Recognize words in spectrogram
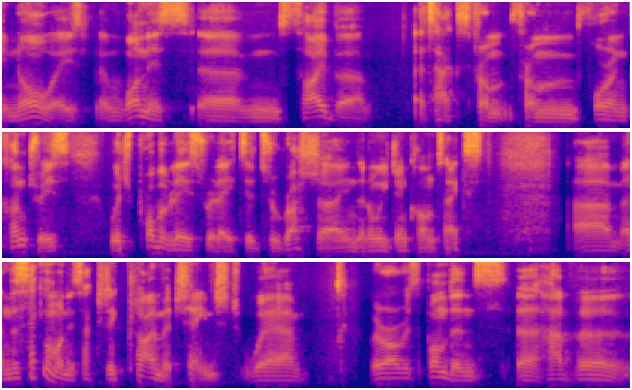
in Norway. One is um, cyber attacks from from foreign countries, which probably is related to Russia in the Norwegian context. Um, and the second one is actually climate change, where where our respondents uh, have a,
